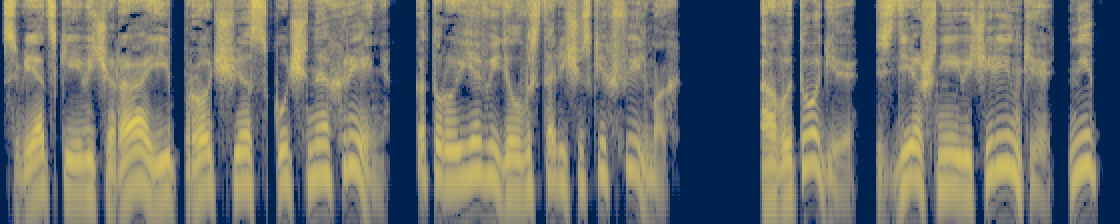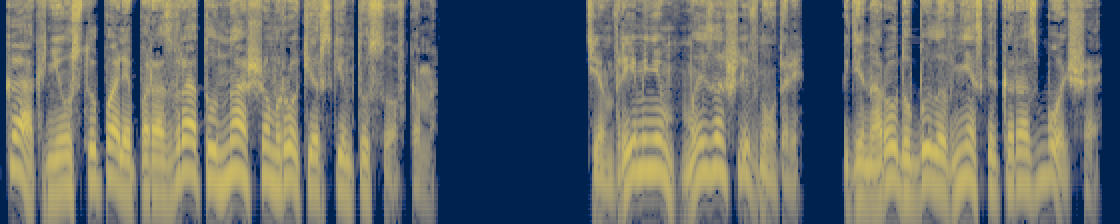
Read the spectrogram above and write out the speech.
светские вечера и прочая скучная хрень которую я видел в исторических фильмах. А в итоге здешние вечеринки никак не уступали по разврату нашим рокерским тусовкам. Тем временем мы зашли внутрь, где народу было в несколько раз больше.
